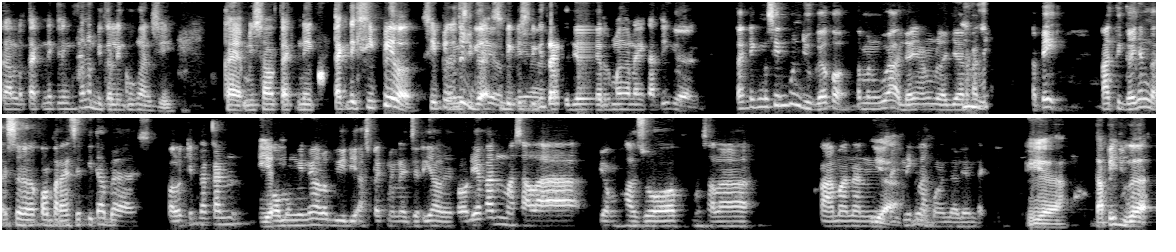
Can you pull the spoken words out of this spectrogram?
kalau teknik lingkungan lebih ke lingkungan sih kayak misal teknik teknik sipil sipil teknik itu juga sedikit-sedikit iya. belajar mengenai K3 teknik mesin pun juga kok temen gue ada yang belajar hmm. K3 tapi K3-nya nggak sekomprehensif kita bahas kalau kita kan iya. ngomonginnya lebih di aspek manajerial ya kalau dia kan masalah yang hazard masalah keamanan iya. teknik lah pengendalian teknik iya tapi juga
